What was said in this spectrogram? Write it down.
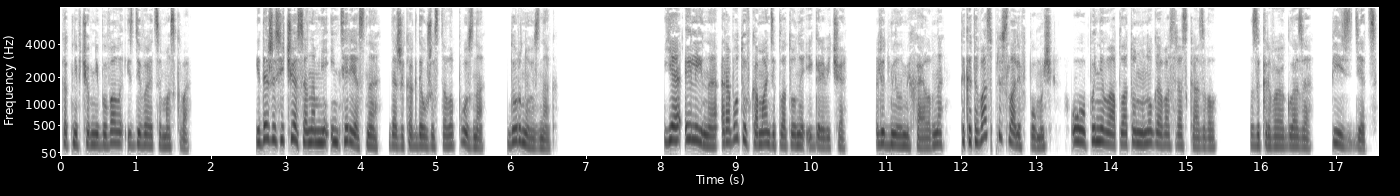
как ни в чем не бывало, издевается Москва. И даже сейчас она мне интересна, даже когда уже стало поздно, Дурной знак. «Я Элина, работаю в команде Платона Игоревича. Людмила Михайловна, так это вас прислали в помощь? О, поняла, Платон много о вас рассказывал. Закрываю глаза. Пиздец.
